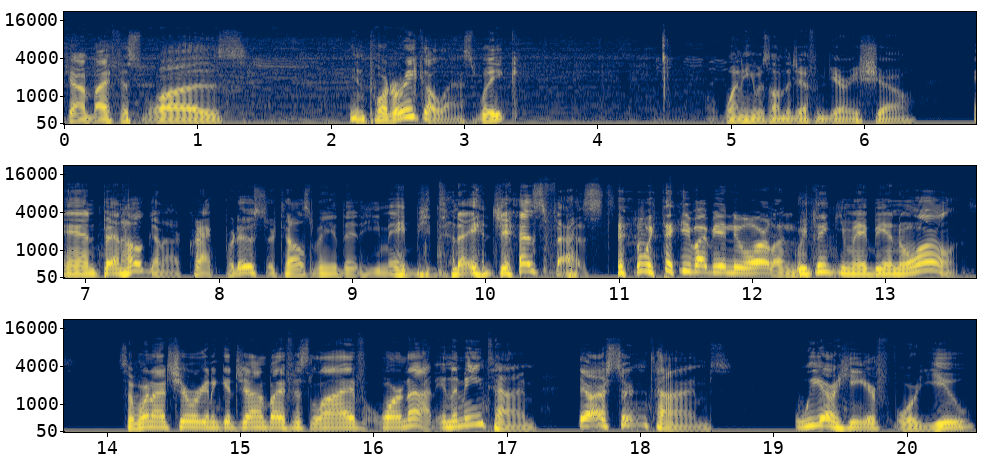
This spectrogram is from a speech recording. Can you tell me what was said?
John Bifus was in Puerto Rico last week when he was on the Geoff and Gary show. And Ben Hogan, our crack producer, tells me that he may be today at Jazz Fest. we think he might be in New Orleans. We think he may be in New Orleans. So we're not sure we're going to get John Bifus live or not. In the meantime, there are certain times we are here for you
